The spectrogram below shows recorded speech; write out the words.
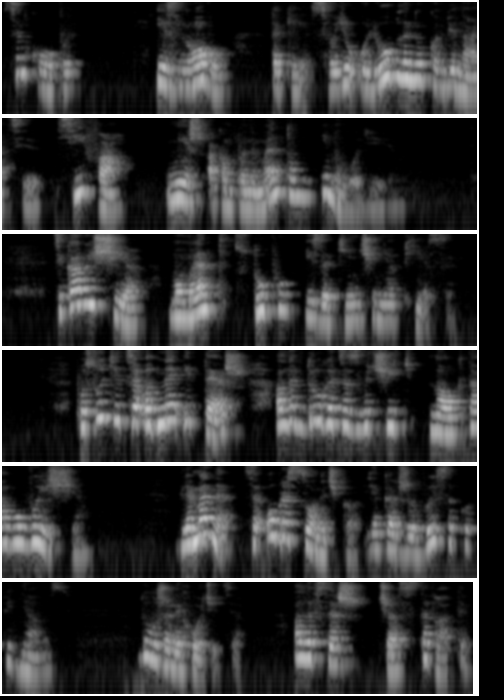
синкопи. І знову таки свою улюблену комбінацію сі-фа між акомпанементом і мелодією. Цікавий ще момент вступу і закінчення п'єси. По суті, це одне і те ж, але вдруге це звучить на октаву вище. Для мене це образ сонечка, яке вже високо піднялось. Дуже не хочеться, але все ж час вставати.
